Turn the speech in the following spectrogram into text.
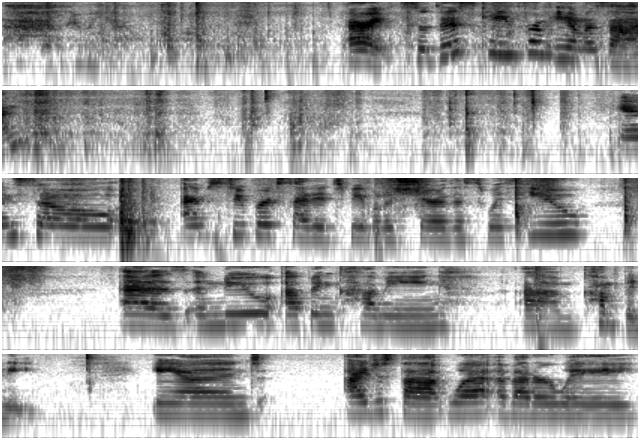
Ah, there we go. All right, so this came from Amazon. And so I'm super excited to be able to share this with you as a new up and coming um, company. And I just thought, what a better way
